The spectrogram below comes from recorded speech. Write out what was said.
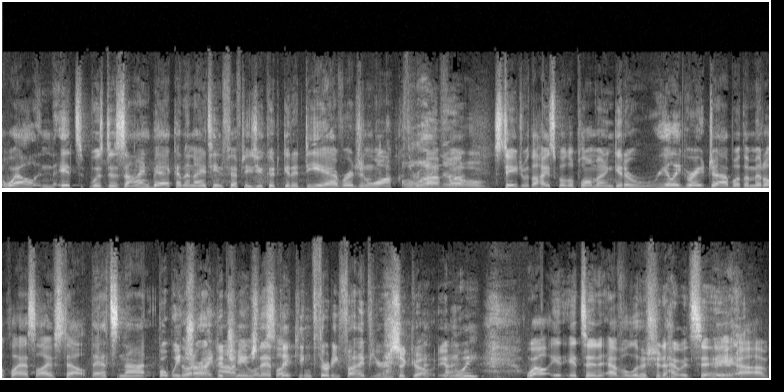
well, it was designed back in the 1950s. You could get a D average and walk Oh, off a stage with a high school diploma and get a really great job with a middle class lifestyle. That's not. But we tried to change that like. thinking 35 years ago, didn't we? Well, it, it's an evolution, I would say. Um,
